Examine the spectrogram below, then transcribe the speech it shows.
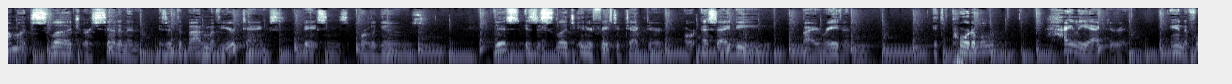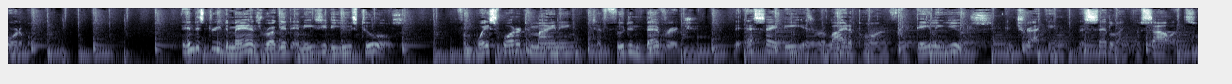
How much sludge or sediment is at the bottom of your tanks, basins, or lagoons? This is a Sludge Interface Detector, or SID, by Raven. It's portable, highly accurate, and affordable. Industry demands rugged and easy to use tools. From wastewater to mining to food and beverage, the SID is relied upon for daily use in tracking the settling of solids.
